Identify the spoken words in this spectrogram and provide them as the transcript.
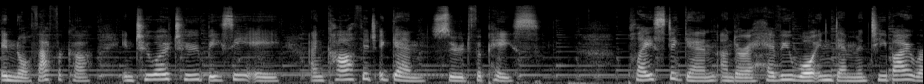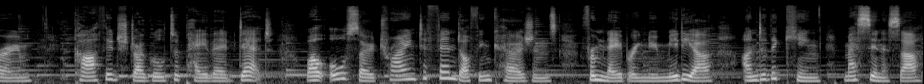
in North Africa in 202 BCE, and Carthage again sued for peace. Placed again under a heavy war indemnity by Rome, Carthage struggled to pay their debt while also trying to fend off incursions from neighbouring Numidia under the king Massinissa,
